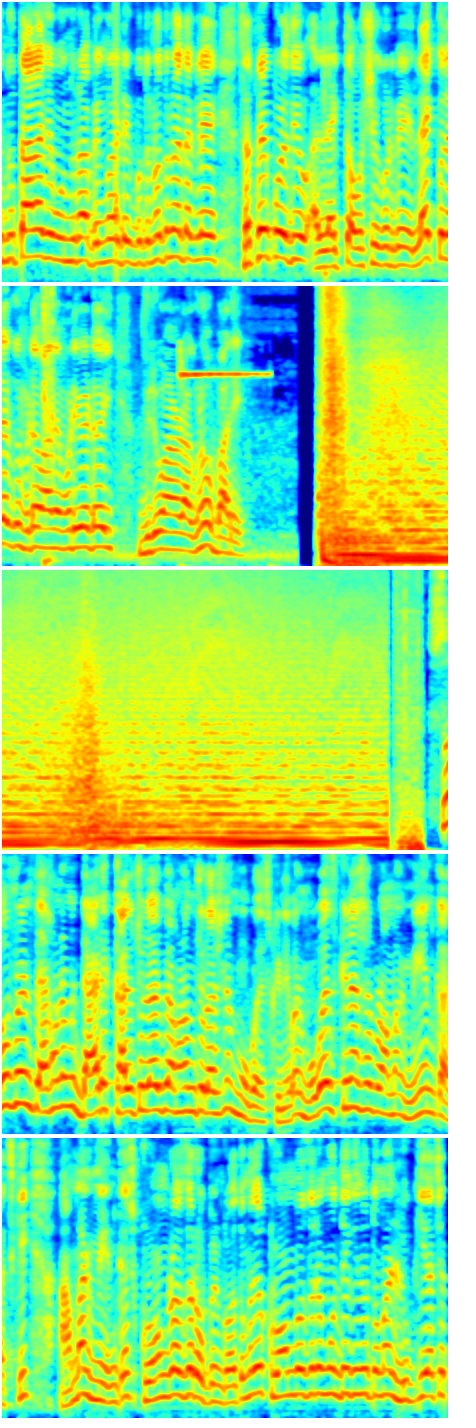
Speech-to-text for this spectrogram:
কিন্তু তার আগে বন্ধুরা বেঙ্গল টেক মতো নতুন হয়ে থাকলে সাবস্ক্রাইব করে দিও। আর লাইক তো অবশ্যই করবে। লাইক করলে এরকম ভিডিও বানাতে মোটিভেট হই। ভিডিও বানানোর আগ্রহ বাড়ে। সো ফ্রেন্ডস এখন আমি ডাইরেক্ট কাজে চলে আসব, এখন আমি চলে আসলাম মোবাইল স্ক্রিনে এবার মোবাইল স্ক্রিনে আসার পর আমার মেন কাজ কি? আমার মেন কাজ ক্রম ব্রাউজার ওপেন করা। তোমাদের ক্রম ব্রাউজারের মধ্যে কিন্তু তোমার লুকিয়ে আছে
